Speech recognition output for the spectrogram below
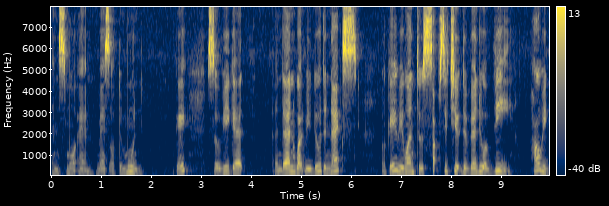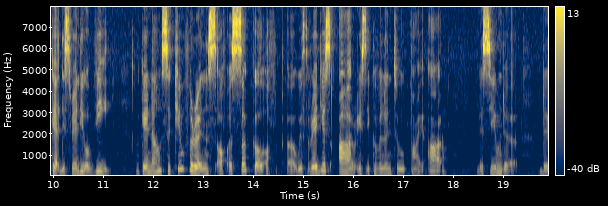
and small m, mass of the moon. Okay, so we get, and then what we do the next, okay, we want to substitute the value of v. How we get this value of v? Okay, now circumference of a circle of uh, with radius r is equivalent to pi r. We assume the the,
